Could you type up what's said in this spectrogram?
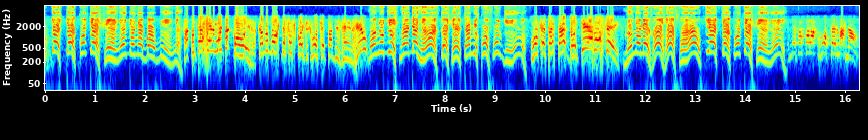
O que está acontecendo, hein, Dona Balbina? Tá acontecendo muita coisa, que eu não gosto dessas coisas que você tá dizendo, viu? Mas não disse nada não, acho que a senhora tá me confundindo. Você tá, tá doido. Quem é você? Meu nome é Josafá, o que é que tá acontecendo, hein? Não é pra falar com você mais não.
